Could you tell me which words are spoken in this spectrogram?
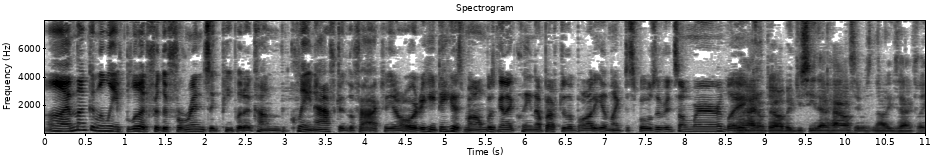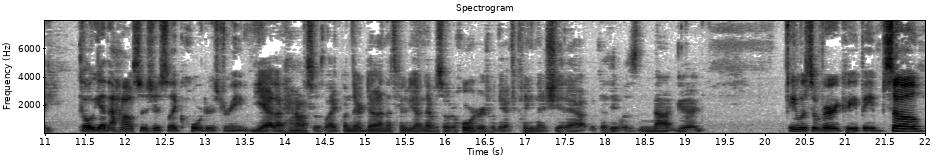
uh, I'm not gonna leave blood for the forensic people to come clean after the fact. You know, or did he think his mom was gonna clean up after the body and like dispose of it somewhere? Like, I don't know, but did you see that house? It was not exactly. oh yeah, the house was just like hoarder's dream. Yeah, that house was like when they're done. That's going to be on an episode of Hoarders where they have to clean that shit out because it was not good. It was very creepy. So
